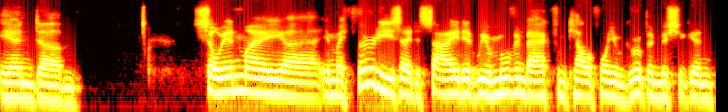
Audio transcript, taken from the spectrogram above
and um, so in my uh, in my 30s, I decided we were moving back from California. We grew up in Michigan.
